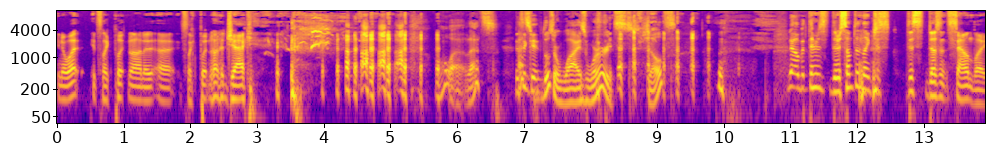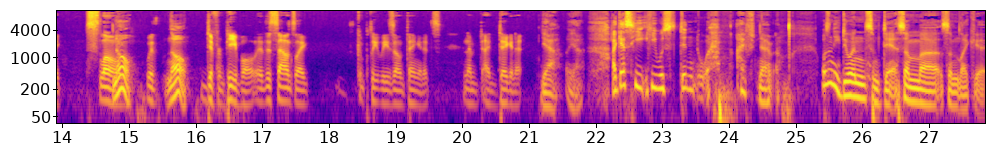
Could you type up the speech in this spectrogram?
you know what? It's like putting on a uh, it's like putting on a jacket. oh, that's, It's a that's good- those are wise words, Schultz. no, but there's there's something like just this doesn't sound like Sloan. No. with No, different people. This sounds like completely his own thing, and it's and I'm I'm digging it. yeah, yeah. I guess he he was didn't. I've never. Wasn't he doing some da- some uh, some like uh,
